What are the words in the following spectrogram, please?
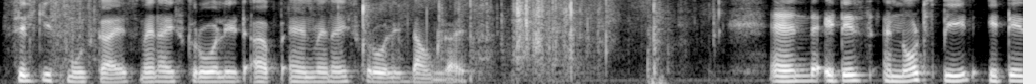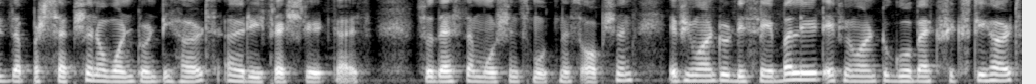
silky smooth guys when I scroll it up and when I scroll it down guys. And it is a not speed it is a perception of 120 hertz a refresh rate guys. So that's the motion smoothness option. If you want to disable it if you want to go back 60 hertz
